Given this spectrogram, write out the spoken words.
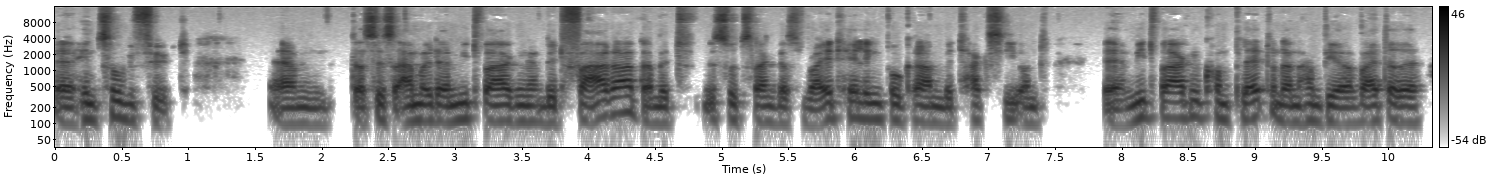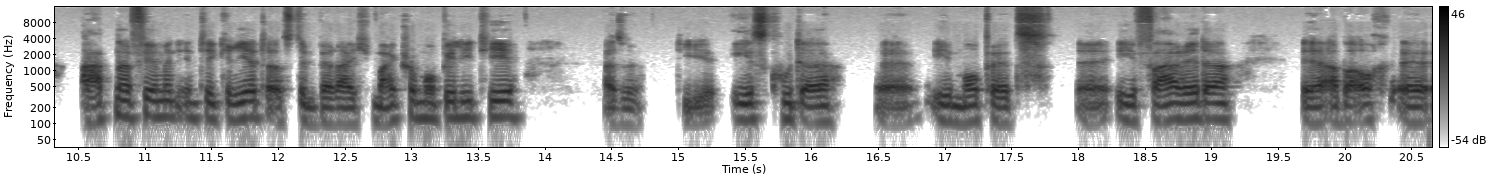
äh, hinzugefügt. Ähm, das ist einmal der Mietwagen mit Fahrer. Damit ist sozusagen das Ride-Hailing-Programm mit Taxi und äh, Mietwagen komplett. Und dann haben wir weitere Partnerfirmen integriert aus dem Bereich Micromobility, also die E-Scooter, E-Mopeds, E-Fahrräder, aber auch äh,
